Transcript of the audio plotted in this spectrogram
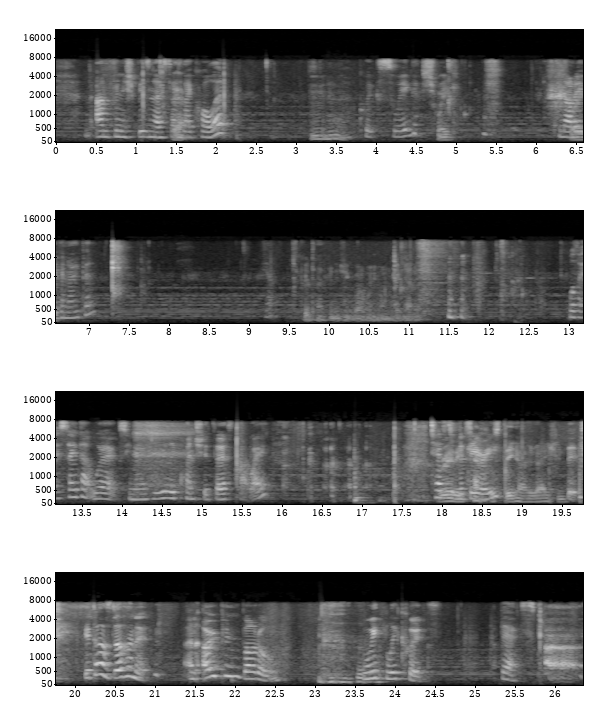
Unfinished business, as Yeah. they call it. hmm quick swig. Swig. Not even open. It's good to have drink bottle when you want to out it. Well, they say that works. You know, you really quench your thirst that way. Tested really the theory. dehydration. It, it does, doesn't it? An open bottle with liquids. Best. Ah.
